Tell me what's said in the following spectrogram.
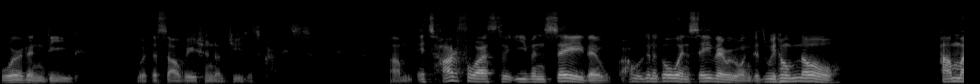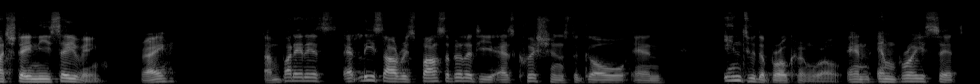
word and deed, with the salvation of Jesus Christ. Um, it's hard for us to even say that oh, we're going to go and save everyone because we don't know how much they need saving, right? Um, but it is at least our responsibility as Christians to go and into the broken world and embrace it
